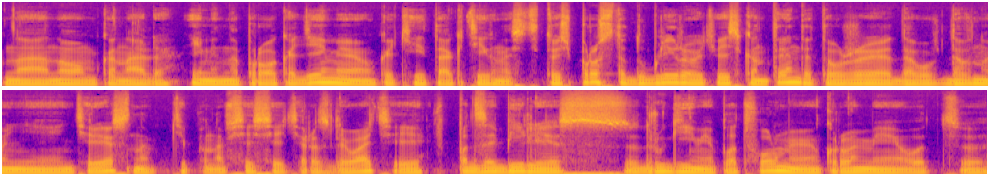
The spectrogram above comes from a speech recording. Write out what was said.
на новом канале именно про Академию, какие-то активности. То есть просто дублировать весь контент, это уже дав- давно не интересно, типа на все сети разливать и в подзабилие с другими платформами, кроме вот э,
